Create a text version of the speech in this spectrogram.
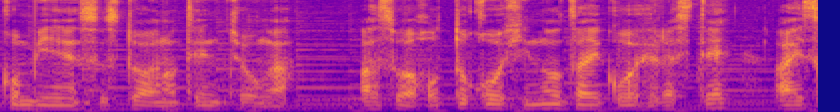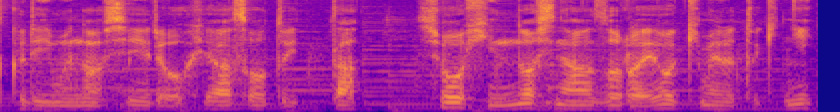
コンビニエンスストアの店長が明日はホットコーヒーの在庫を減らしてアイスクリームの仕入れを増やそうといった商品の品揃えを決めるときに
